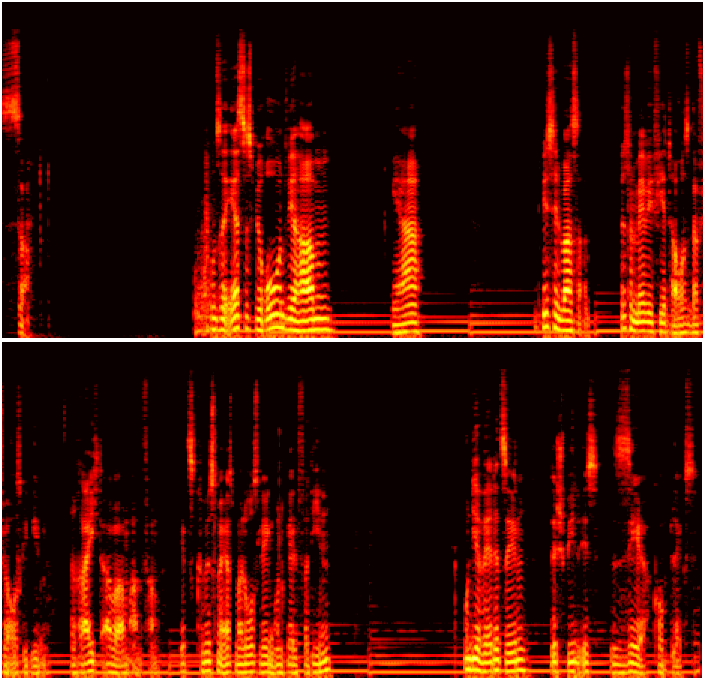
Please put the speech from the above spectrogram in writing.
So. Unser erstes Büro und wir haben, ja, ein bisschen was, ein bisschen mehr wie 4000 dafür ausgegeben reicht aber am Anfang. Jetzt müssen wir erstmal loslegen und Geld verdienen. Und ihr werdet sehen, das Spiel ist sehr komplex.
